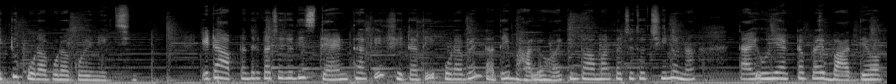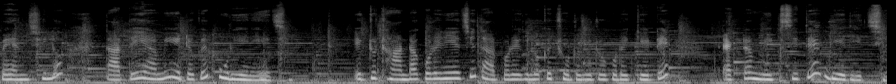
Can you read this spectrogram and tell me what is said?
একটু পোড়া পোড়া করে নিচ্ছি। এটা আপনাদের কাছে যদি স্ট্যান্ড থাকে সেটাতেই পোড়াবেন তাতেই ভালো হয়। কিন্তু আমার কাছে তো ছিল না। তাই ওই একটা প্রায় বাদ দেওয়া প্যান ছিল, তাতেই আমি এটাকে পুড়িয়ে নিয়েছি। একটু ঠান্ডা করে নিয়েছি, তারপরে এগুলোকে ছোট ছোট করে কেটে একটা মিক্সিতে দিয়ে দিচ্ছি।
